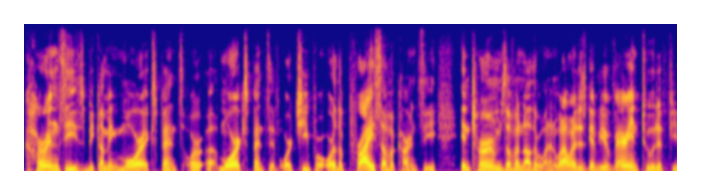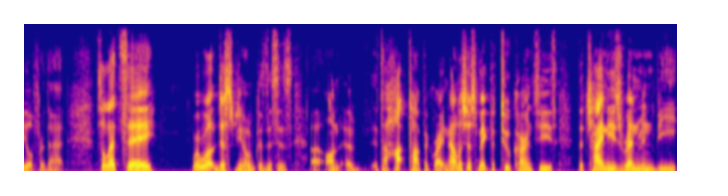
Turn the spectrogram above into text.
currencies becoming more expensive or uh, more expensive or cheaper or the price of a currency in terms of another one. And what I want to do is give you a very intuitive feel for that. So let's say we're well, just you know because this is uh, on uh, it's a hot topic right now. Let's just make the two currencies the Chinese renminbi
